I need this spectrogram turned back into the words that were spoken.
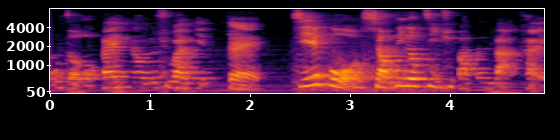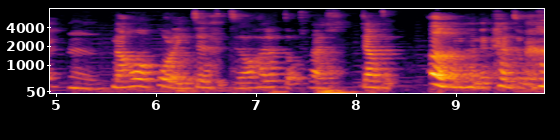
我我走了，拜，然后我就去外面。对。结果小弟就自己去把灯打开，嗯，然后过了一阵子之后，他就走出来，这样子恶狠狠的看着我说：“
